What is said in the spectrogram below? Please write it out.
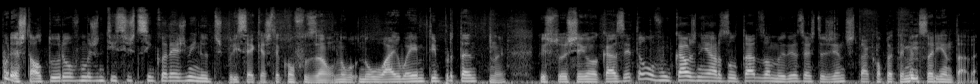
por esta altura houve umas notícias de 5 a 10 minutos. Por isso é que esta confusão no, no é muito importante, não é? As pessoas chegam a casa e então houve um caos, nem há resultados, oh meu Deus, esta gente está completamente desorientada.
